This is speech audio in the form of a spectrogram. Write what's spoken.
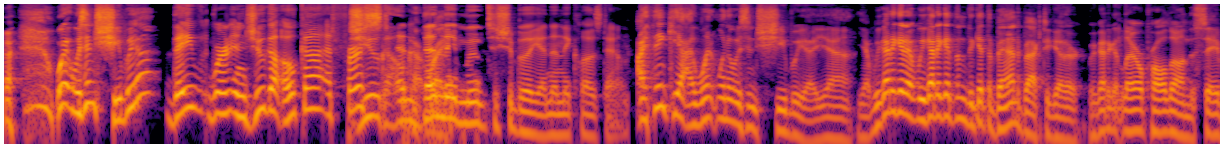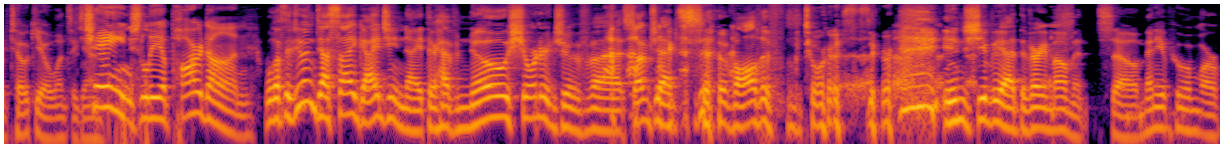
Wait, was in Shibuya? They were in Jiyugaoka at first, Jiyugaoka, and then right. they moved to Shibuya, and then they closed down. I think yeah, I went when it was in Shibuya. Yeah, yeah. We got to get it. We got to get them to get the band back together. We got to get Leopardon to save Tokyo once again. Change Leopardon. Well, if they're doing Dasai Gaijin night, they have no shortage of uh, subjects of all the tourists in Shibuya at the very moment. So many of whom are,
